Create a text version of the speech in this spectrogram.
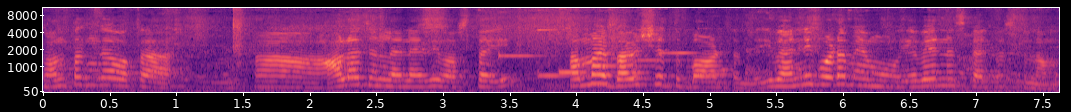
సొంతంగా ఒక ఆలోచనలు అనేవి వస్తాయి. అమ్మాయి భవిష్యత్తు బాగుంటుంది. ఇవన్నీ కూడా మేము అవేర్నెస్ కల్పిస్తున్నాము.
